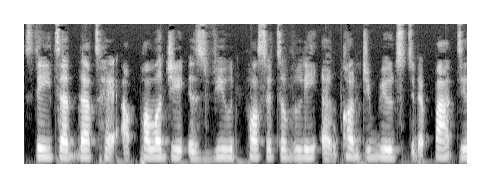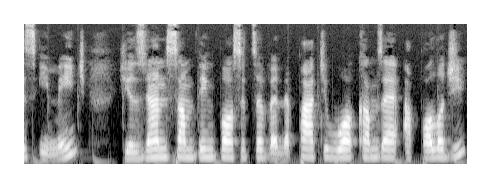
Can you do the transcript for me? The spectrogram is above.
stated that her apology is viewed positively and contributes to the party's image. She has done something positive and the party welcomes her apology,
